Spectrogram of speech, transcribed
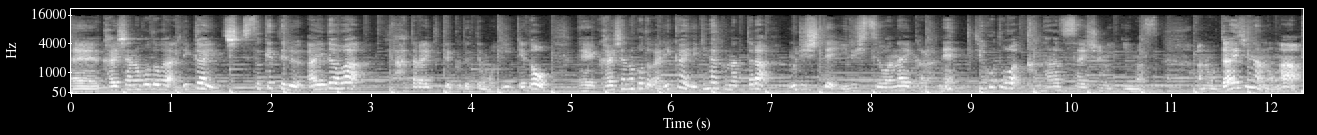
えー、会社のことが理解し続けてる間は働いててくれてもいいけど、えー、会社のことが理解できなくなったら無理している必要はないからねっていうことは必ず最初に言います。あの大事なのが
